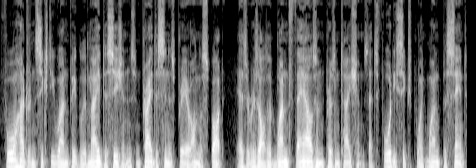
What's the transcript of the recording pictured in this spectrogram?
461 people who made decisions and prayed the sinner's prayer on the spot as a result of 1,000 presentations. That's 46.1%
